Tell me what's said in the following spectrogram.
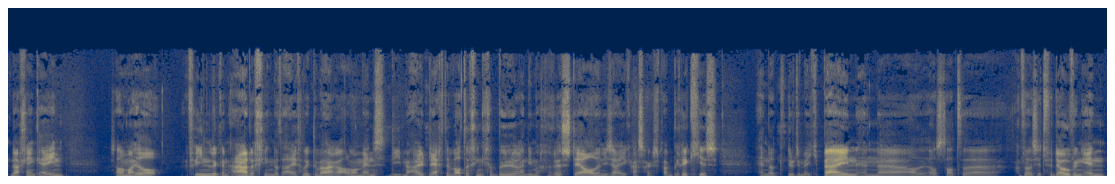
daar ging ik heen. Het is allemaal heel vriendelijk en aardig ging dat eigenlijk. Er waren allemaal mensen die me uitlegden wat er ging gebeuren en die me geruststelden. En die zeiden, je krijgt straks een paar prikjes. En dat doet een beetje pijn. En als dat, of daar zit verdoving in.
